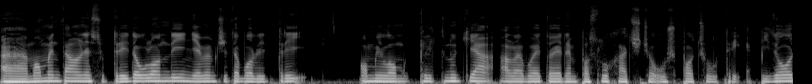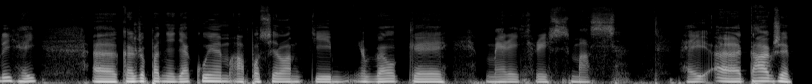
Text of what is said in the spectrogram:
A momentálne sú 3 downloady, neviem či to boli 3 omylom kliknutia, alebo je to jeden posluchač, čo už počul 3 epizódy, hej. E, každopádne ďakujem a posielam ti veľké Merry Christmas. Hej, e, takže, e,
